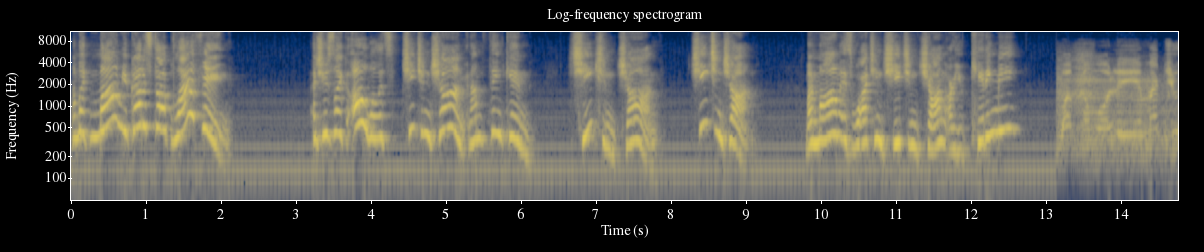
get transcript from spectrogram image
I'm like, Mom, you gotta stop laughing. And she's like, Oh, well, it's Cheech and Chong. And I'm thinking, Cheech and Chong? Cheech and Chong? My mom is watching Cheech and Chong? Are you kidding me? Guacamole machu.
